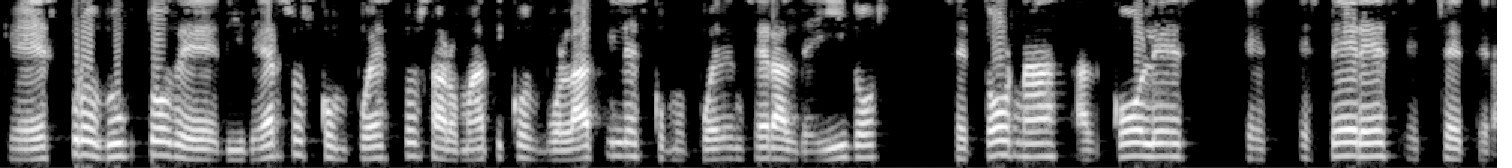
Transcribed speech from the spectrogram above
que es producto de diversos compuestos aromáticos volátiles, como pueden ser aldehídos, cetonas, alcoholes, esteres, etc.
